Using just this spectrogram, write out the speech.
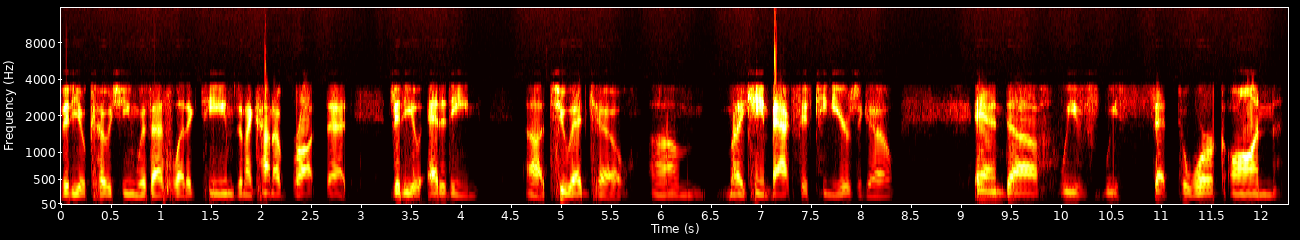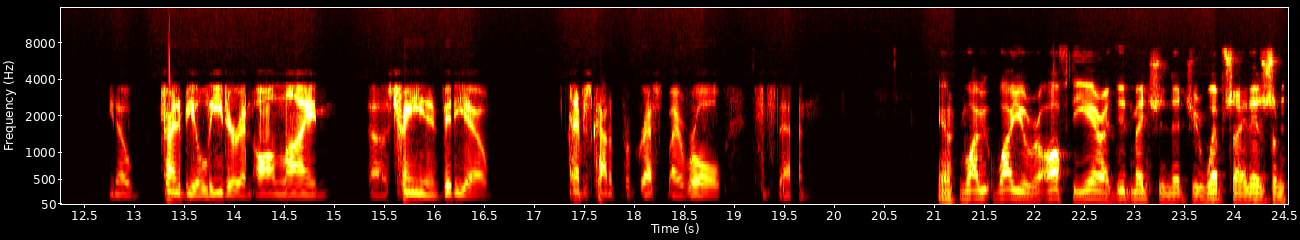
video coaching with athletic teams, and I kind of brought that video editing uh, to Edco um, when I came back 15 years ago, and uh, we've we set to work on, you know, trying to be a leader in online uh, training and video. and I've just kind of progressed my role since then. Yeah, while while you were off the air, I did mention that your website has some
